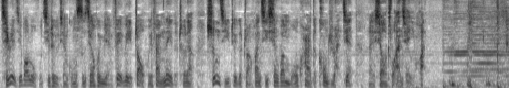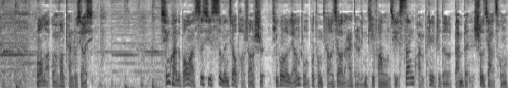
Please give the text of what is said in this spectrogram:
奇瑞捷豹路虎汽车有限公司将会免费为召回范围内的车辆升级这个转换器相关模块的控制软件，来消除安全隐患。宝马官方传出消息。新款的宝马四系四门轿跑上市，提供了两种不同调教的 2.0T 发动机，三款配置的版本售价从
